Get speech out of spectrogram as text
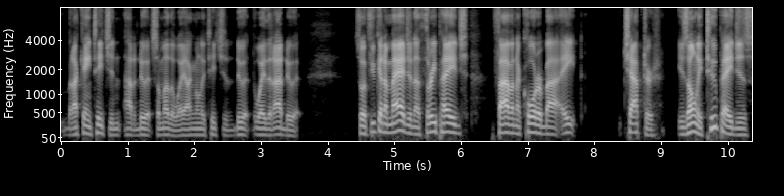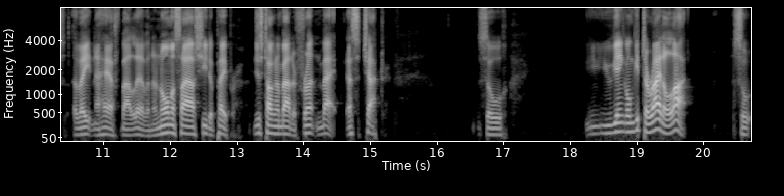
But I can't teach you how to do it some other way. I can only teach you to do it the way that I do it. So if you can imagine a three-page, five and a quarter by eight chapter is only two pages of eight and a half by eleven, a normal size sheet of paper. Just talking about the front and back. That's a chapter. So you, ain't gonna get to write a lot. So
